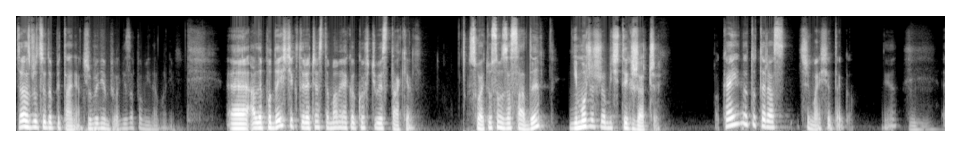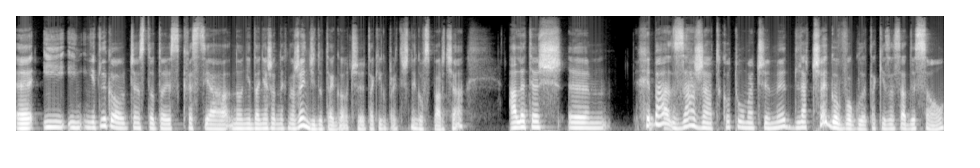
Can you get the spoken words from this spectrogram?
zaraz wrócę do pytania, żeby nie było, nie zapominam o nim. E, ale podejście, które często mamy jako Kościół jest takie. Słuchaj, tu są zasady, nie możesz robić tych rzeczy. Ok? No to teraz trzymaj się tego. Nie? Mhm. E, I, I, nie tylko często to jest kwestia no, nie dania żadnych narzędzi do tego, czy takiego praktycznego wsparcia, ale też um, chyba za rzadko tłumaczymy, dlaczego w ogóle takie zasady są,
